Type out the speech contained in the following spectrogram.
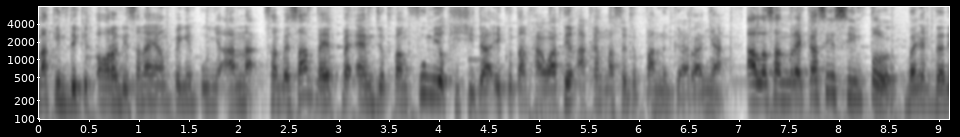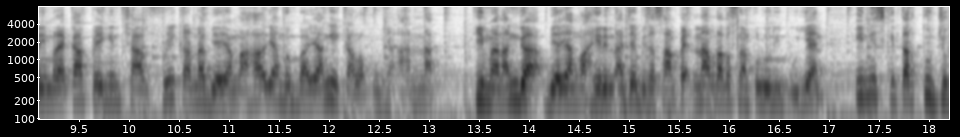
Makin dikit orang di sana yang pengen punya anak. Sampai-sampai PM Jepang Fumio Kishida ikutan khawatir akan masa depan negaranya. Alasan mereka sih simple. Banyak dari mereka pengen child free karena biaya mahal yang membayangi kalau punya anak. Gimana enggak, biaya ngelahirin aja bisa sampai 660 ribu yen. Ini sekitar 75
